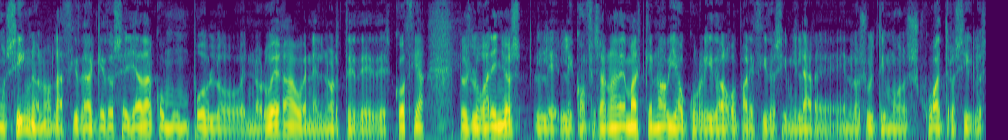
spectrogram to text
un signo, ¿no? La ciudad quedó sellada como un pueblo en Noruega o en el norte de, Escocia. Los lugareños le, le, confesaron además que no había ocurrido algo parecido similar eh, en los últimos cuatro siglos.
